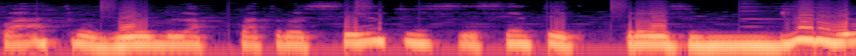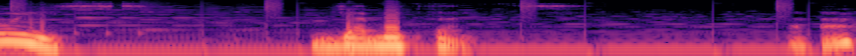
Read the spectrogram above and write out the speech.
4,463 bilhões de habitantes. Tá?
